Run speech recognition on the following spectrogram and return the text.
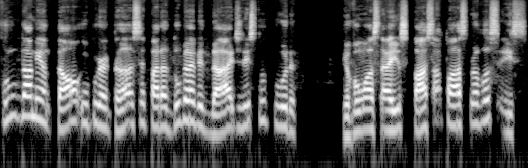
fundamental importância para a durabilidade da estrutura. Eu vou mostrar isso passo a passo para vocês.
